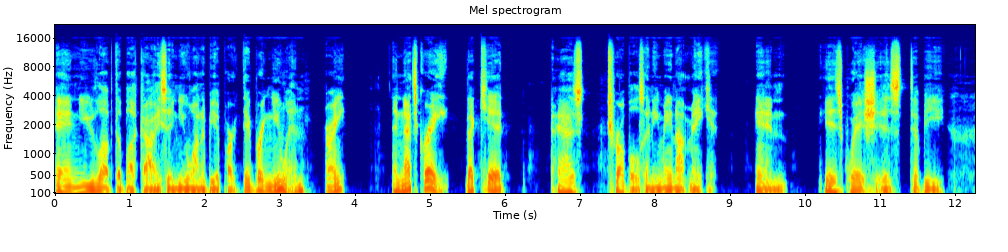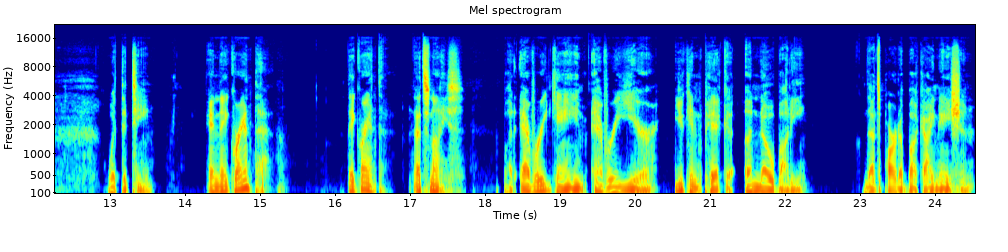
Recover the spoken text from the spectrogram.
and you love the Buckeyes and you want to be a part, they bring you in, right? And that's great. That kid has troubles and he may not make it. And his wish is to be with the team. And they grant that. They grant that. That's nice. But every game, every year, you can pick a, a nobody that's part of Buckeye Nation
